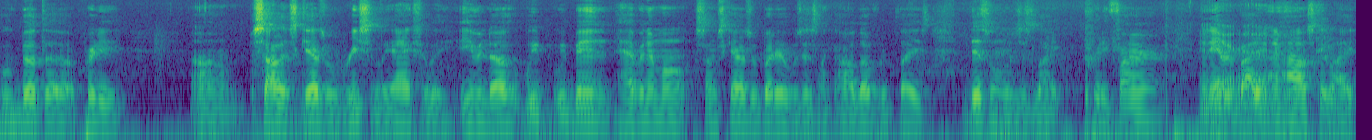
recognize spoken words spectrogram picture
we built a pretty um, solid schedule recently. Actually, even though we we've been having them on some schedule, but it was just like all over the place. This one was just like pretty firm, and everybody in the house could like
